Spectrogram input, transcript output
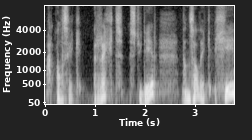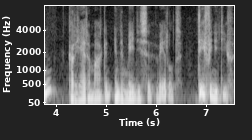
Maar als ik recht studeer, dan zal ik geen carrière maken in de medische wereld. Definitief.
